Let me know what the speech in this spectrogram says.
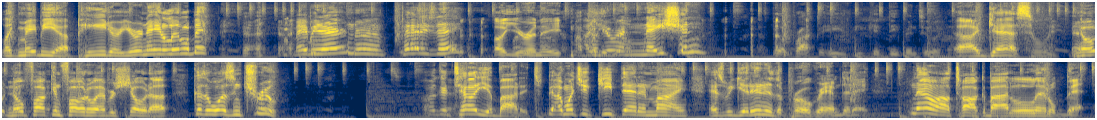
like maybe a peed or urinate a little bit. maybe there in uh, Patty's day. A urinate. A urination? Bill Proctor, he, he get deep into it. Though. I guess. No no fucking photo ever showed up because it wasn't true. I'm gonna tell you about it. I want you to keep that in mind as we get into the program today. Now I'll talk about it a little bit.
